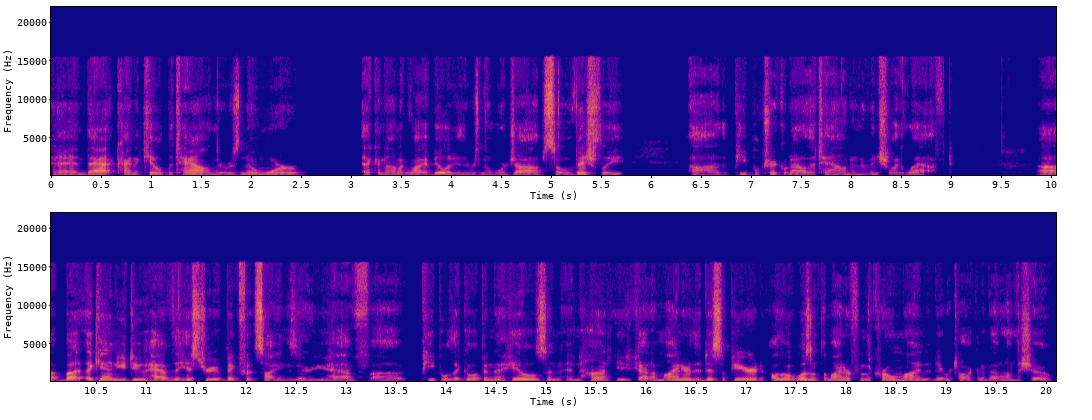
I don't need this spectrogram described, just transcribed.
and that kind of killed the town. There was no more economic viability. There was no more jobs. So eventually, uh, the people trickled out of the town and eventually left. Uh, but again, you do have the history of Bigfoot sightings there. You have uh, people that go up in the hills and, and, hunt. You've got a miner that disappeared, although it wasn't the miner from the chrome mine that they were talking about on the show.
